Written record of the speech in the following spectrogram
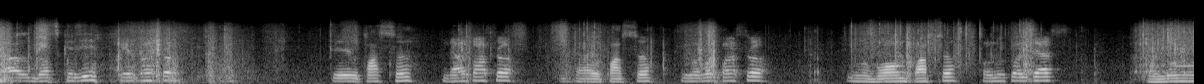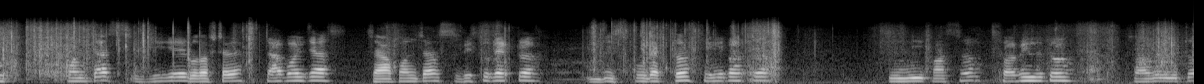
চাল দশ কেজি পাঁচশো তেল পাঁচশো। ডাল পাঁচশো। ডাল পাঁচশো। লবণ পাঁচশো। লবণ পাঁচশো। হলুদ পঞ্চাশ। হলুদ পঞ্চাশ। জিরে দশ টাকা। চা পঞ্চাশ। চা পঞ্চাশ। বিস্কুট একটা বিস্কুট একটা চিনি পাঁচশো। চিনি পাঁচশো। সয়াবিন দুটো। সয়াবিন দুটো।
